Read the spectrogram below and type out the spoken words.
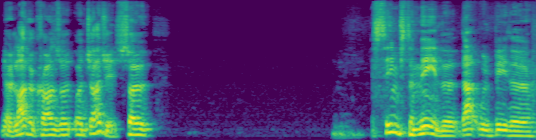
you know Lagercrantz or, or judges. So it seems to me that that would be the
